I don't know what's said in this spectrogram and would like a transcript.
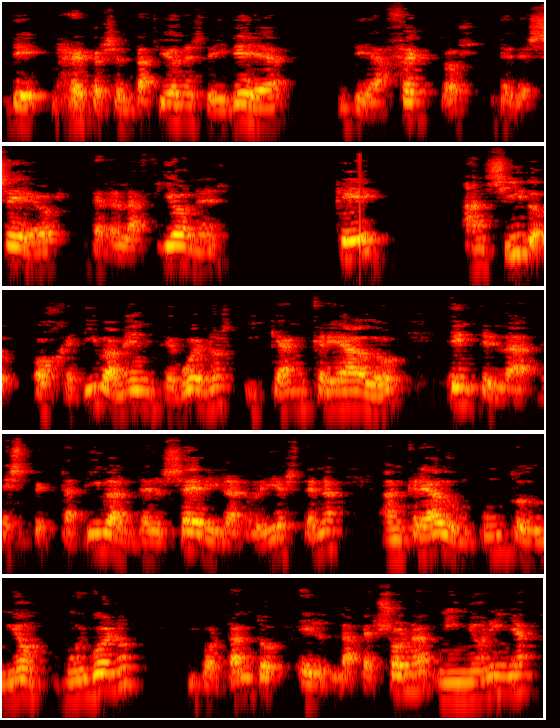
de representaciones de ideas de afectos, de deseos, de relaciones que han sido objetivamente buenos y que han creado entre las expectativas del ser y la realidad externa, han creado un punto de unión muy bueno y por tanto la persona, niño o niña,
